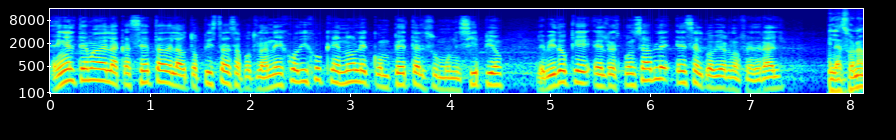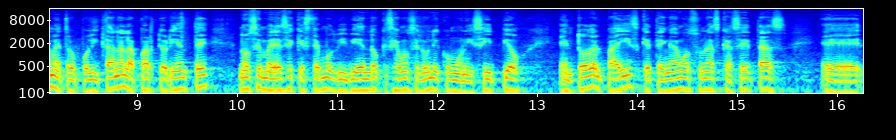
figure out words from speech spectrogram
En el tema de la caseta de la autopista de Zapotlanejo dijo que no le compete a su municipio debido a que el responsable es el gobierno federal. En la zona metropolitana, la parte oriente, no se merece que estemos viviendo, que seamos el único municipio en todo el país que tengamos unas casetas eh,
